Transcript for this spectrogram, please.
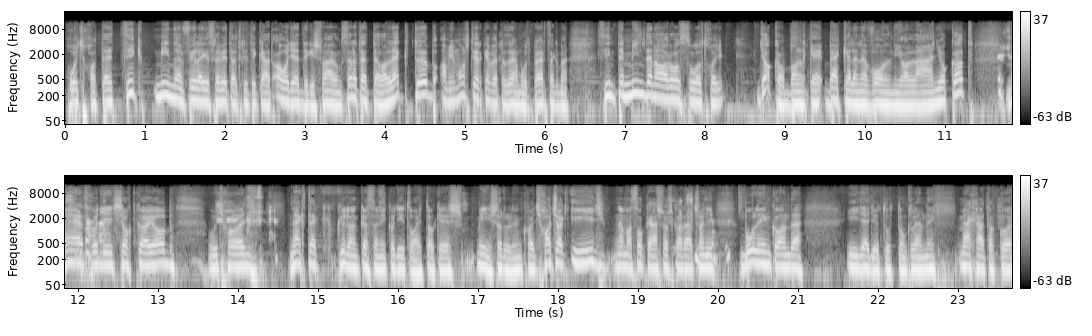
hogyha tetszik. Mindenféle észrevételt, kritikát, ahogy eddig is várunk szeretettel. A legtöbb, ami most érkezett az elmúlt percekben, szinte minden arról szólt, hogy gyakrabban ke- be kellene volni a lányokat, mert hogy így sokkal jobb, úgyhogy nektek külön köszönik, hogy itt vagytok, és mi is örülünk, hogy ha csak így, nem a szokásos karácsonyi bulinkon, de így együtt tudtunk lenni. Meg hát akkor,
